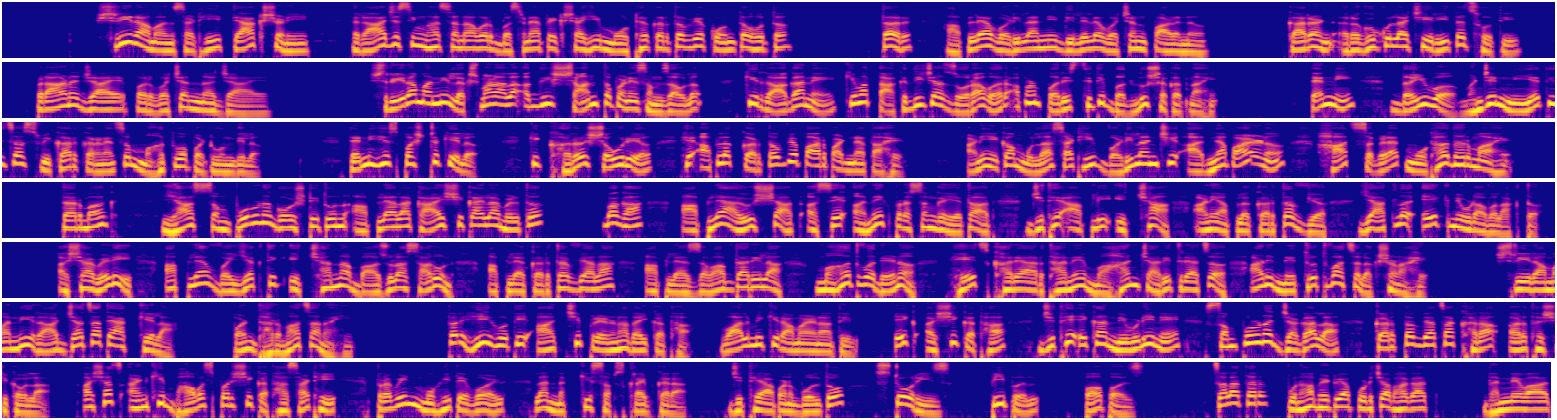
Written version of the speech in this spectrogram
श्रीरामांसाठी त्या क्षणी राजसिंहासनावर बसण्यापेक्षाही मोठं कर्तव्य कोणतं होतं? तर आपल्या वडिलांनी दिलेलं वचन पाळणं. कारण रघुकुलाची रीतच होती. प्राण जाय पर वचन न जाय. श्रीरामांनी लक्ष्मणाला अगदी शांतपणे समजावलं की रागाने किंवा ताकदीच्या जोरावर आपण परिस्थिती बदलू शकत नाही. त्यांनी दैव म्हणजे नियतीचा स्वीकार करण्याचं महत्त्व पटवून दिलं. त्यांनी हे स्पष्ट केलं की खरं शौर्य हे आपलं कर्तव्य पार पाडण्यात आहे आणि एका मुलासाठी वडिलांची आज्ञा पाळणं हाच सगळ्यात मोठा धर्म आहे. तर मग ह्या संपूर्ण गोष्टीतून आपल्याला काय शिकायला मिळतं? बघा आपल्या आयुष्यात असे अनेक प्रसंग येतात जिथे आपली इच्छा आणि आपलं कर्तव्य यातलं एक निवडावं लागतं. अशावेळी आपल्या वैयक्तिक इच्छांना बाजूला सारून आपल्या कर्तव्याला आपल्या जबाबदारीला महत्त्व देणं हेच खऱ्या अर्थाने महान चारित्र्याचं आणि नेतृत्वाचं लक्षण आहे. श्रीरामांनी राज्याचा त्याग केला पण धर्माचा नाही. तर ही होती आजची प्रेरणादायी कथा वाल्मिकी रामायणातील एक अशी कथा जिथे एका निवडीने संपूर्ण जगाला कर्तव्याचा खरा अर्थ शिकवला. अशाच आणखी भावस्पर्शी कथासाठी प्रवीण मोहिते वर्ल्ड ला नक्की सबस्क्राईब करा. जिथे आपण बोलतो स्टोरीज पीपल पर्पज चला तर पुन्हा भेटूया पुढच्या भागात. धन्यवाद.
